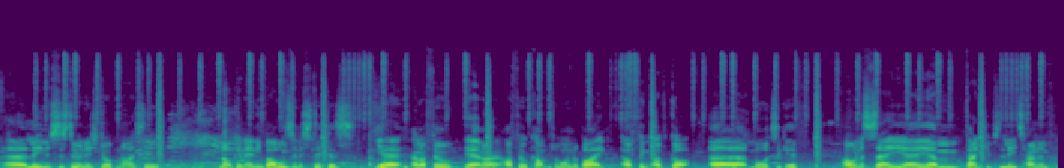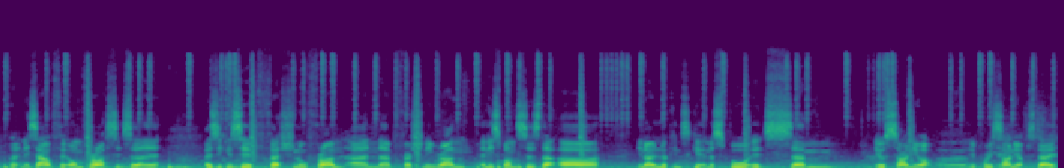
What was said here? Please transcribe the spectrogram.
Linus is doing his job nicely not getting any bubbles in the stickers. Yeah, and I feel yeah, no, I feel comfortable on the bike. I think I've got uh, more to give. I want to say a um, thank you to Lee Toland for putting this outfit on for us. It's a, as you can see, a professional front and uh, professionally run. Any sponsors that are, you know, looking to get in a sport, it's um, it'll sign you up. It'll probably sign you up today.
